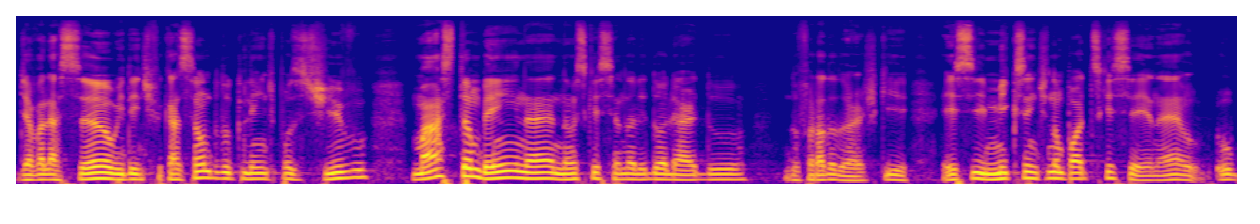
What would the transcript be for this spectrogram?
de avaliação, identificação do cliente positivo, mas também né, não esquecendo ali do olhar do, do fraudador. Acho que esse mix a gente não pode esquecer, né? O, o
